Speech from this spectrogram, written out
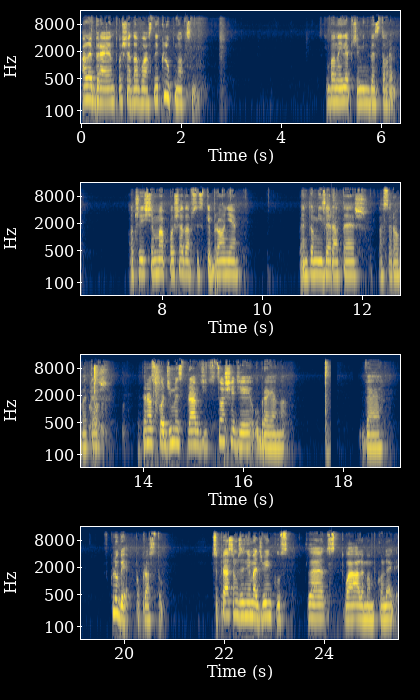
ale Brian posiada własny klub nocny. Jest chyba najlepszym inwestorem. Oczywiście map posiada wszystkie bronie. Pentomizera też. laserowe też. Teraz wchodzimy sprawdzić, co się dzieje u Briana we w klubie po prostu. Przepraszam, że nie ma dźwięku z, tle, z tła, ale mam kolegę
